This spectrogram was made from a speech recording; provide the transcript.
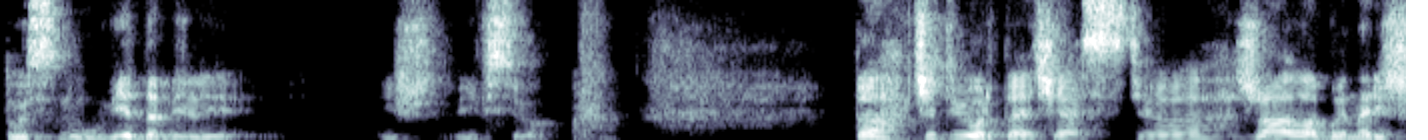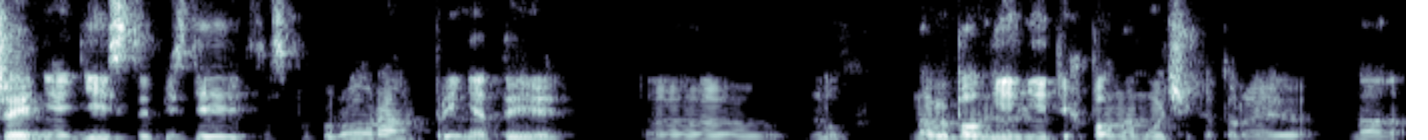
То есть, ну, уведомили и, и все. Так, четвертая часть. Э, жалобы на решение действия бездеятельности прокурора, принятые э, ну, на выполнение этих полномочий, которые на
